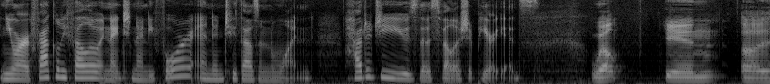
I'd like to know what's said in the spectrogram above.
And you are a faculty fellow in 1994 and in 2001. How did you use those fellowship periods? Well, in uh,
